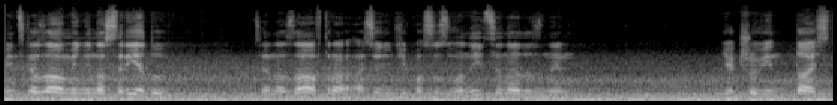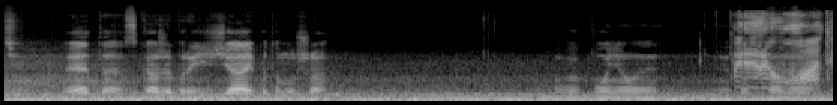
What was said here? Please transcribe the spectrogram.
Він сказав мені на середу, це на завтра, а сьогодні типа созвонитися треба з ним. Якщо він дасть это, скаже приїжджай, тому що ви поняли. Перерахувати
